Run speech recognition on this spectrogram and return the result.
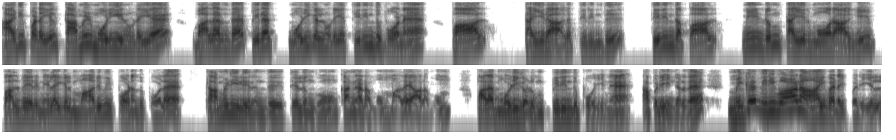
அடிப்படையில் தமிழ் மொழியினுடைய வளர்ந்த பிற மொழிகளினுடைய திரிந்து போன பால் தயிராக திரிந்து திரிந்த பால் மீண்டும் தயிர் மோராகி பல்வேறு நிலைகள் மருவி போனது போல தமிழிலிருந்து தெலுங்கும் கன்னடமும் மலையாளமும் பல மொழிகளும் பிரிந்து போயின. அப்படிங்கிறத மிக விரிவான ஆய்வடைப்படையில்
